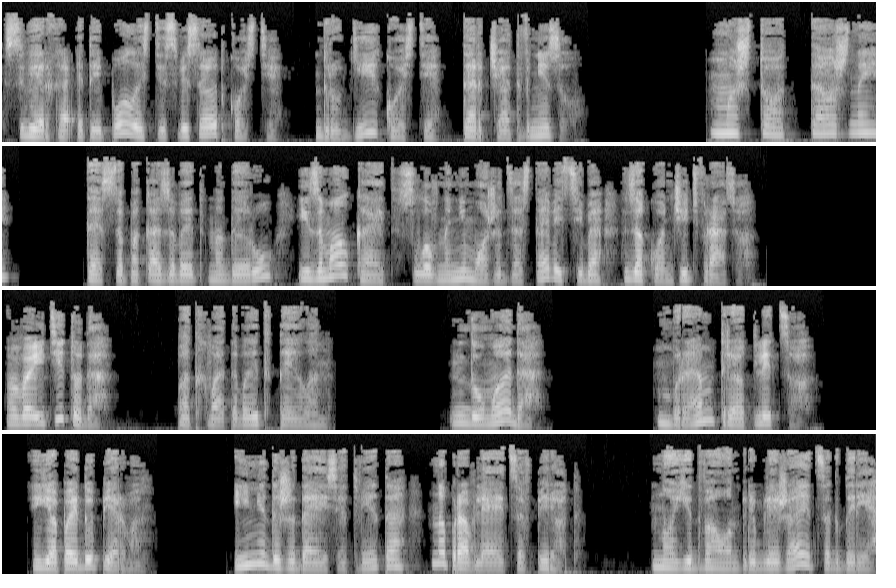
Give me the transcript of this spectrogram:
Сверху этой полости свисают кости, другие кости торчат внизу. «Мы что, должны...» Тесса показывает на дыру и замолкает, словно не может заставить себя закончить фразу. «Войти туда?» — подхватывает Тейлон. «Думаю, да». Брэм трёт лицо. «Я пойду первым». И, не дожидаясь ответа, направляется вперед. Но едва он приближается к дыре,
